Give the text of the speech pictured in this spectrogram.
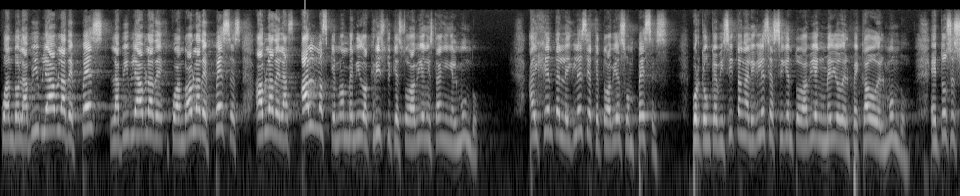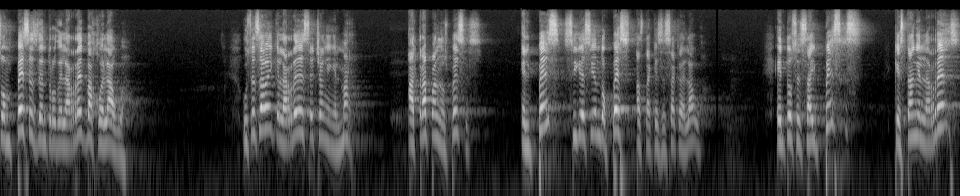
Cuando la Biblia habla de pez, la Biblia habla de, cuando habla de peces, habla de las almas que no han venido a Cristo y que todavía están en el mundo. Hay gente en la iglesia que todavía son peces. Porque aunque visitan a la iglesia, siguen todavía en medio del pecado del mundo. Entonces son peces dentro de la red bajo el agua. Usted sabe que las redes se echan en el mar. Atrapan los peces. El pez sigue siendo pez hasta que se saca del agua. Entonces hay peces que están en las redes,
